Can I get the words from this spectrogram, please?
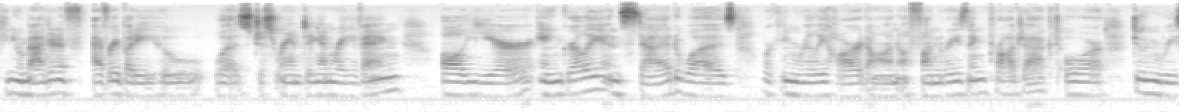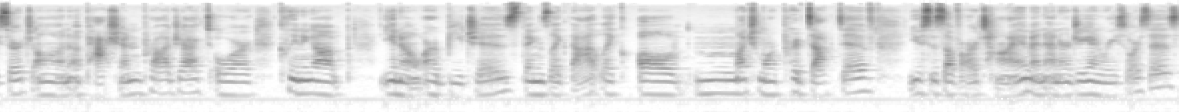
can you imagine if everybody who was just ranting and raving all year angrily instead was working really hard on a fundraising project or doing research on a passion project or cleaning up you know, our beaches, things like that, like all much more productive uses of our time and energy and resources.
